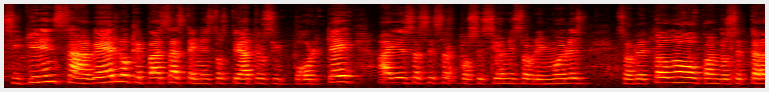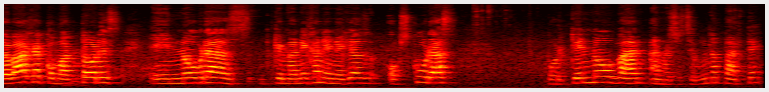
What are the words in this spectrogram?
Si quieren saber lo que pasa hasta en estos teatros y por qué hay esas, esas posesiones sobre inmuebles, sobre todo cuando se trabaja como actores en obras que manejan energías obscuras, ¿por qué no van a nuestra segunda parte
